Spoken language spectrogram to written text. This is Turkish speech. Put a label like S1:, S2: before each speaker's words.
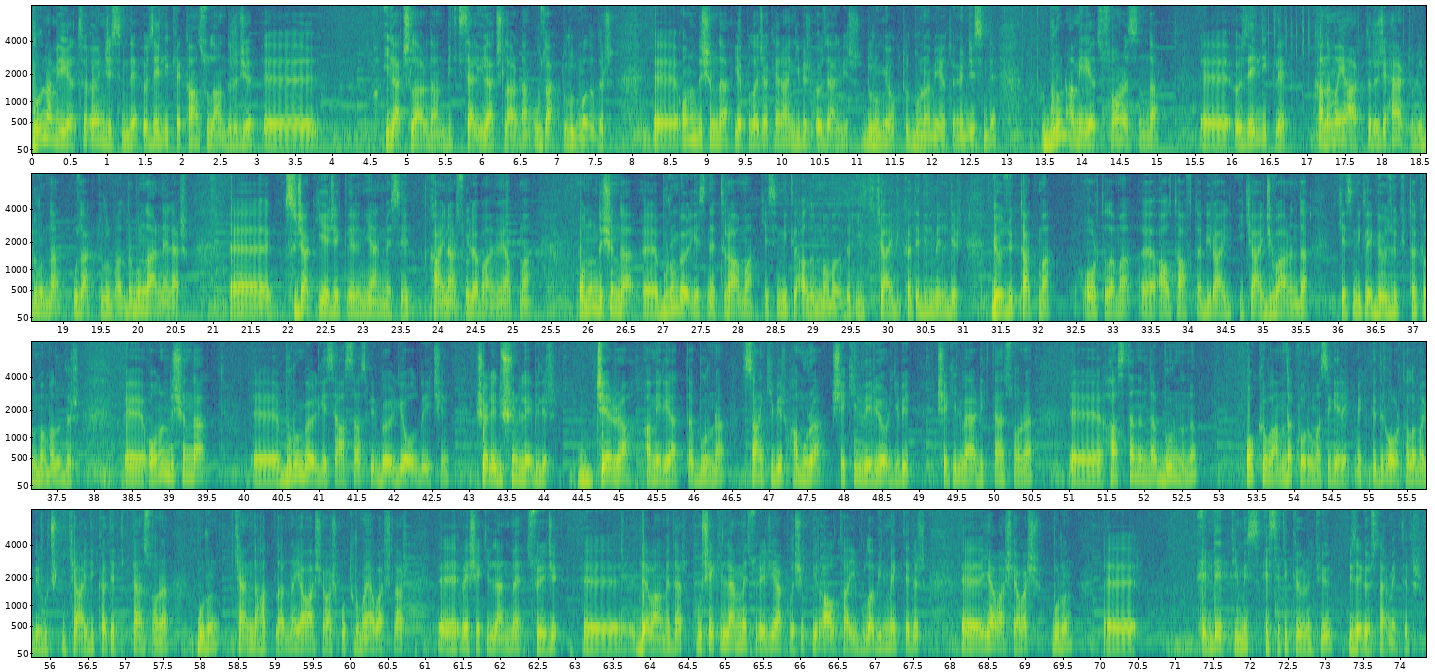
S1: Burun ameliyatı öncesinde özellikle kan sulandırıcı e, ilaçlardan, bitkisel ilaçlardan uzak durulmalıdır. E, onun dışında yapılacak herhangi bir özel bir durum yoktur burun ameliyatı öncesinde. Burun ameliyatı sonrasında e, özellikle kanamayı arttırıcı her türlü durumdan uzak durulmalıdır. Bunlar neler? E, sıcak yiyeceklerin yenmesi, kaynar suyla banyo yapma, onun dışında e, burun bölgesinde travma kesinlikle alınmamalıdır. İlk iki ay dikkat edilmelidir. Gözlük takma ortalama e, 6 hafta, 1 ay, 2 ay civarında kesinlikle gözlük takılmamalıdır. E, onun dışında e, burun bölgesi hassas bir bölge olduğu için şöyle düşünülebilir. Cerrah ameliyatta buruna sanki bir hamura şekil veriyor gibi şekil verdikten sonra e, hastanın da burnunu o kıvamda koruması gerekmektedir. Ortalama 1,5-2 ay dikkat ettikten sonra burun kendi hatlarına yavaş yavaş oturmaya başlar e, ve şekillenme süreci e, devam eder. Bu şekillenme süreci yaklaşık bir 6 ayı bulabilmektedir. E, yavaş yavaş burun elde ettiğimiz estetik görüntüyü bize göstermektedir.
